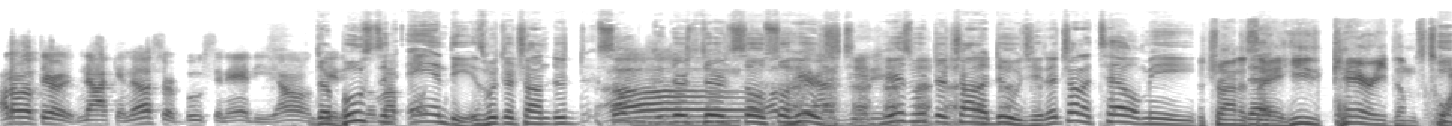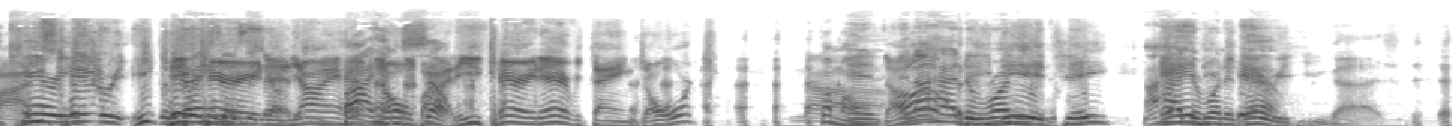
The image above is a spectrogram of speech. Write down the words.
I don't know if they're knocking us or boosting Andy. I don't. They're get it, boosting Andy is what they're trying to do. So there's, there's, so so Oh, here's I get it. here's what they're trying to do, G. They're trying to tell me They're trying to say he carried them squads. carried- he carried, he the carried, them. Y'all ain't by had himself. nobody. He carried everything, George. Nah, Come on, and, dog. and I had to he run. did, G. I had to run it down. carried You guys.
